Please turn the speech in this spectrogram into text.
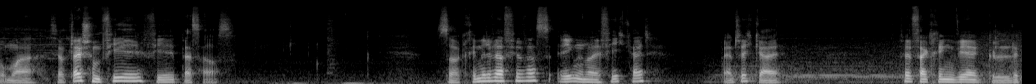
Guck mal, sieht auch gleich schon viel, viel besser aus. So, kriegen wir dafür was? Irgendeine neue Fähigkeit? Wäre natürlich geil. Auf jeden Fall kriegen wir Glück.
